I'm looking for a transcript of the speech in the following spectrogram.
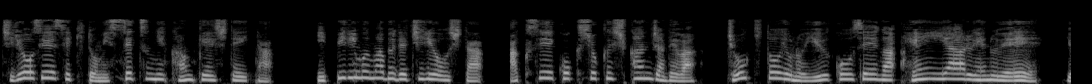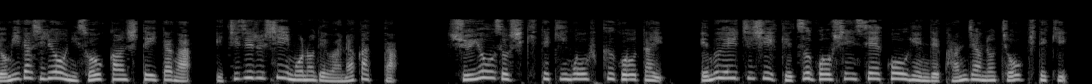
治療成績と密接に関係していた。イピリムマブで治療した悪性黒色種患者では、長期投与の有効性が変異 RNA、読み出し量に相関していたが、著しいものではなかった。主要組織的合複合体、MHC 結合新生抗原で患者の長期的、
